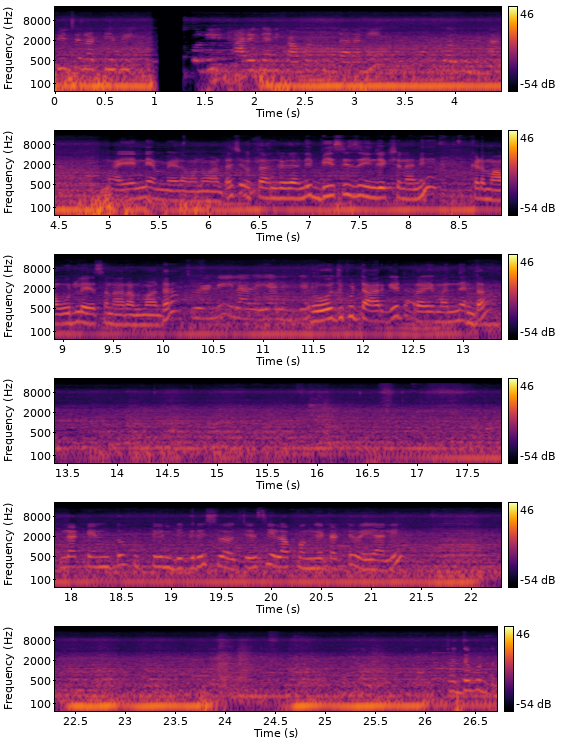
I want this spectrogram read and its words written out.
ఫ్యూచర్లో టీబీ ఆరోగ్యాన్ని కాపాడుకుంటారని కోరుకుంటున్నాను. మా ఎన్ఎం మేడం అనమాట చెప్తాను చూడండి. బీసీజీ ఇంజెక్షన్ అని ఇక్కడ మా ఊర్లో వేస్తున్నారు అనమాట చూడండి ఇలా వేయాలి రోజుకు టార్గెట్ అరవై మంది అంట. ఇలా టెన్ టు ఫిఫ్టీన్ డిగ్రీస్లో వచ్చేసి ఇలా పొంగేటట్టు వేయాలి. వద్దకూడదు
